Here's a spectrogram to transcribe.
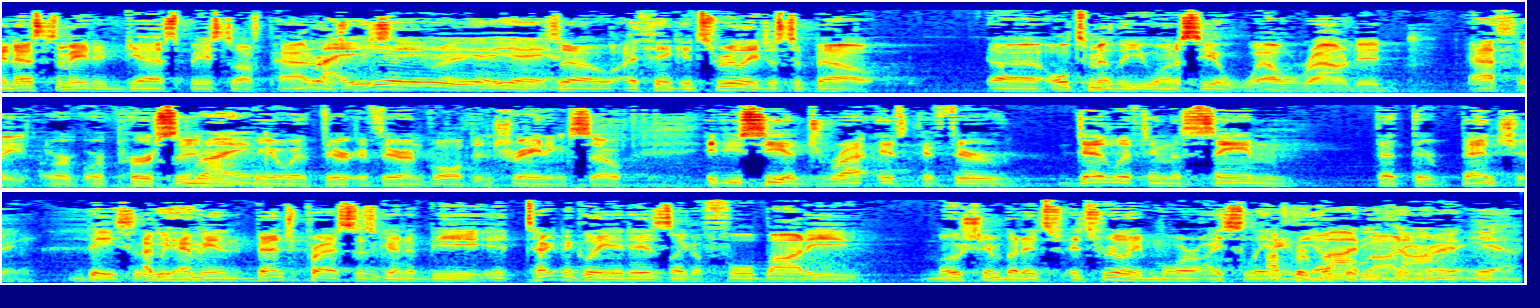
an estimated guess based off patterns. Right. Yeah, see, yeah, right? yeah, yeah, yeah, So I think it's really just about uh, ultimately you want to see a well-rounded athlete or, or person, right. you know, if they're if they're involved in training. So if you see a dra- if, if they're deadlifting the same that they're benching, basically, I mean, I mean bench press is going to be it, technically it is like a full body motion, but it's it's really more isolating upper the upper body, body, dominant, right? Yeah.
